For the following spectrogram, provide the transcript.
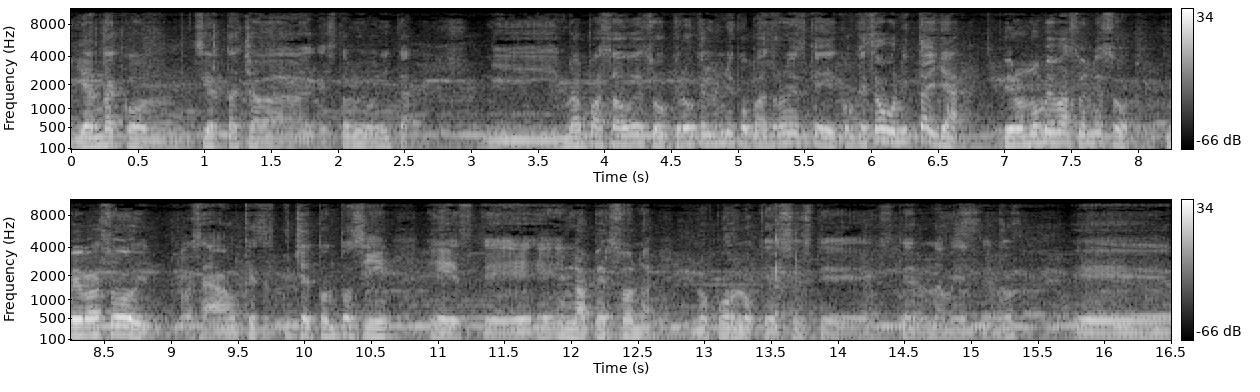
y anda con cierta chava que está muy bonita. Y me ha pasado eso. Creo que el único patrón es que con que sea bonita ya. Pero no me baso en eso. Me baso, o sea, aunque se escuche tonto, sí, este, en la persona, no por lo que es este externamente, ¿no? Eh,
